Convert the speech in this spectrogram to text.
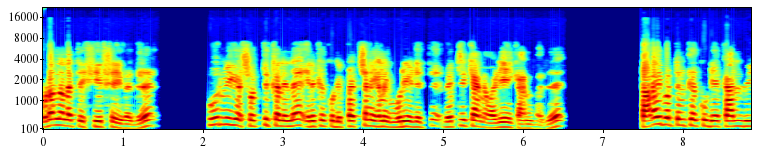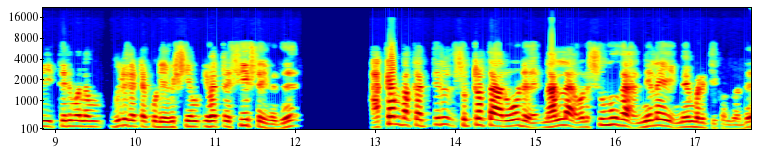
உடல்நலத்தை சீர் செய்வது பூர்வீக சொத்துக்களில இருக்கக்கூடிய பிரச்சனைகளை முறியடித்து வெற்றிக்கான வழியை காண்பது தடைபட்டிருக்கக்கூடிய கல்வி திருமணம் வீடு கட்டக்கூடிய விஷயம் இவற்றை சீர் செய்வது அக்கம் பக்கத்தில் சுற்றத்தாரோடு நல்ல ஒரு சுமூக நிலையை மேம்படுத்திக் கொள்வது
